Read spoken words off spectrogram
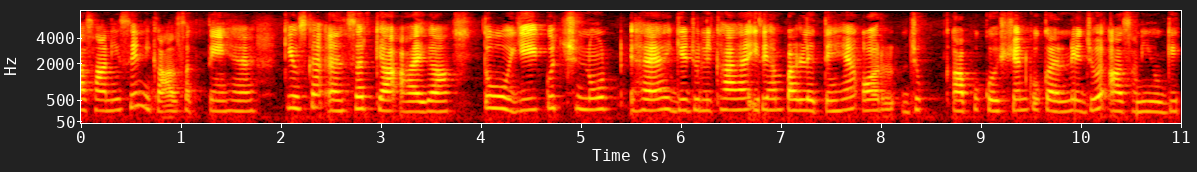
आसानी से निकाल सकते हैं कि उसका आंसर क्या आएगा। तो ये कुछ नोट है, ये जो लिखा है, इसे हम पढ़ लेते हैं और जो आपको क्वेश्चन को करने जो है आसानी होगी।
